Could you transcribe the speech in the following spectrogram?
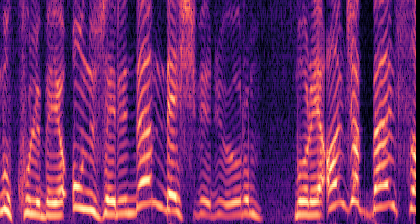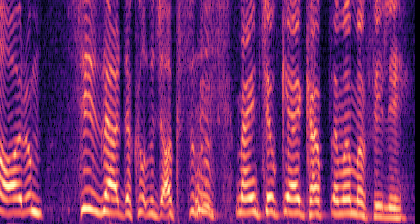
Bu kulübeye 10 üzerinden 5 veriyorum. Buraya ancak ben sığarım. Siz nerede kalacaksınız? Ben çok yer kaplamam Afili.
